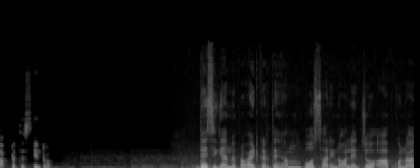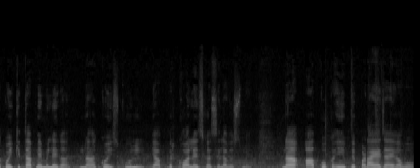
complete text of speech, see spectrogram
आफ्टर दिस इंट्रो देसी ज्ञान में प्रोवाइड करते हैं हम बहुत सारी नॉलेज जो आपको ना कोई किताब में मिलेगा, ना कोई स्कूल या फिर कॉलेज का सिलेबस में, ना आपको कहीं पे पढ़ाया जाएगा वो।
